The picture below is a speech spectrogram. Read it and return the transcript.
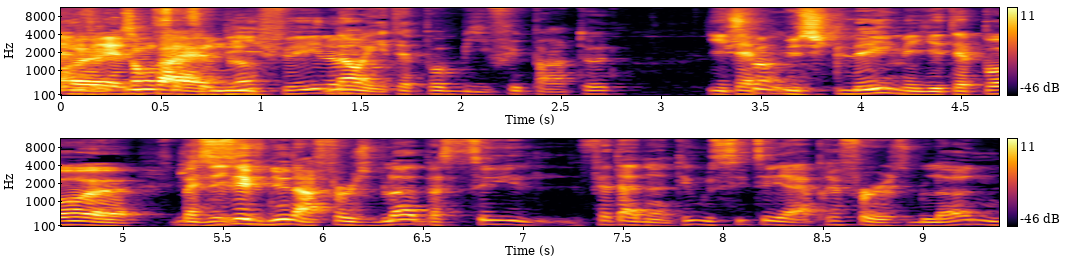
La euh, livraison hyper biffé, là. Non, il était pas biffé pantoute. il était pense- musclé, mais il était pas... euh, Ben, dire- c'est venu dans First Blood parce que, tu sais, fait à noter aussi, tu sais, après First Blood,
